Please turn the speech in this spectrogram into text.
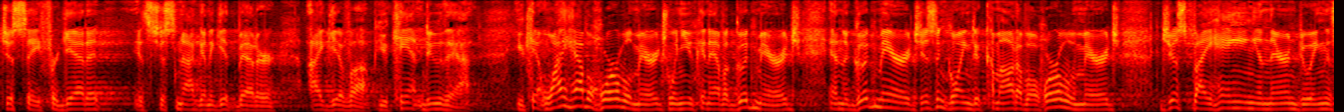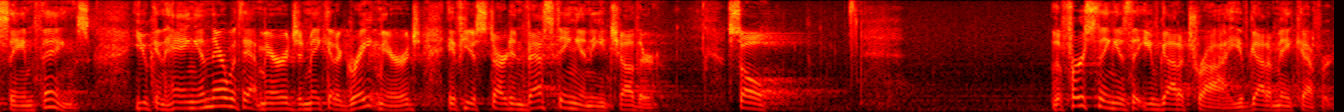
just say, forget it. It's just not going to get better. I give up. You can't do that. You can't. Why have a horrible marriage when you can have a good marriage? And the good marriage isn't going to come out of a horrible marriage just by hanging in there and doing the same things. You can hang in there with that marriage and make it a great marriage if you start investing in each other. So, the first thing is that you've got to try, you've got to make effort.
